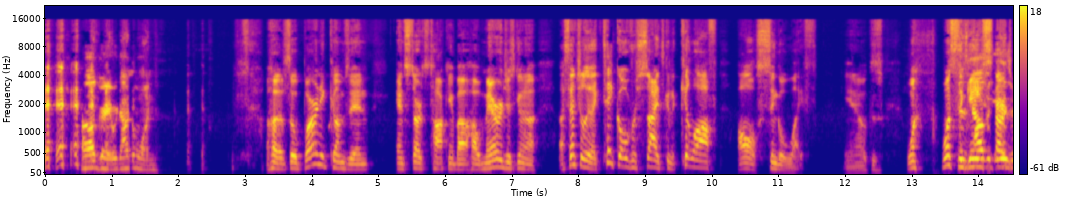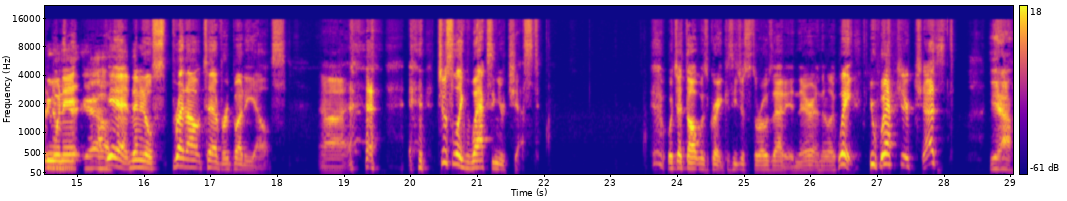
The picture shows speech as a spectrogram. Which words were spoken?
oh great, we're down to one. Uh, so Barney comes in and starts talking about how marriage is gonna essentially like take over society. It's gonna kill off all single life, you know, because once once the gays start are doing, it, Yeah. yeah, then it'll spread out to everybody else. Uh, just like waxing your chest. Which I thought was great because he just throws that in there and they're like, wait, you wax your chest? Yeah.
